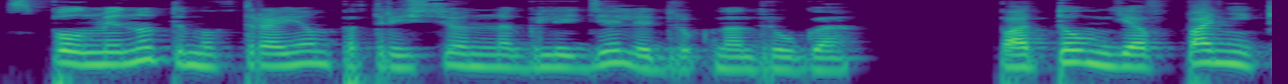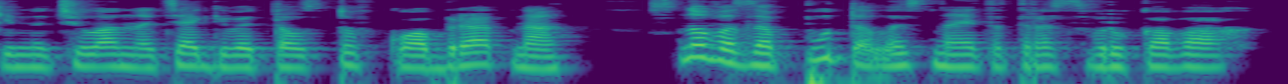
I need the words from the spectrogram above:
С полминуты мы втроем потрясенно глядели друг на друга. Потом я в панике начала натягивать толстовку обратно, снова запуталась на этот раз в рукавах.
